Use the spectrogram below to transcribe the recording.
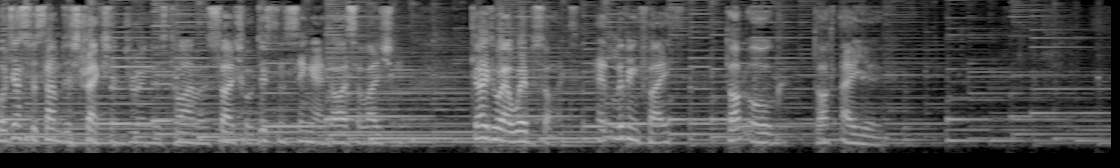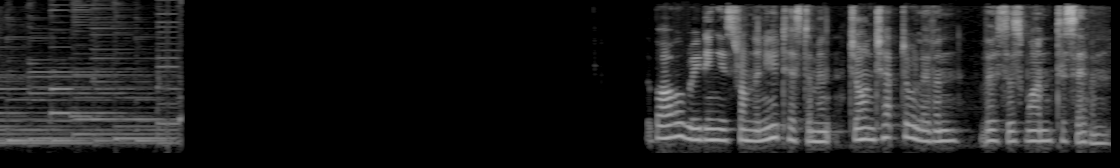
or just for some distraction during this time of social distancing and isolation, go to our website at livingfaith.org.au. The Bible reading is from the New Testament, John chapter 11, verses 1 to 7.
